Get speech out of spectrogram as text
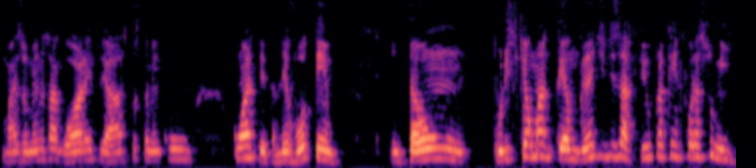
Mais ou menos agora, entre aspas, também com, com o Arteta. Levou tempo. Então, por isso que é, uma, é um grande desafio para quem for assumir.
